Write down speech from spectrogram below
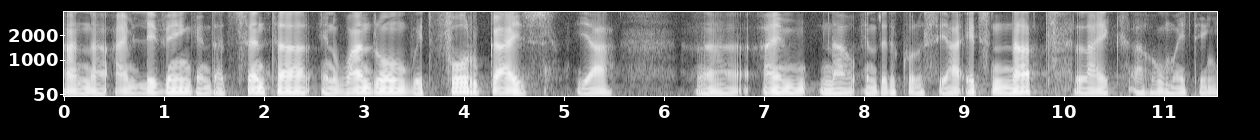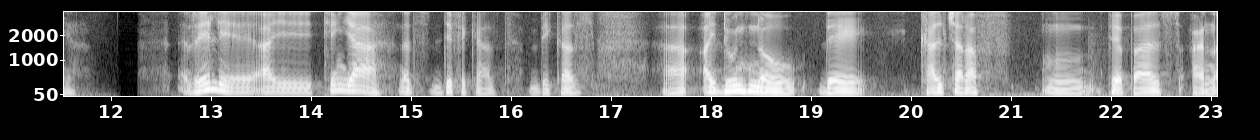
and uh, I'm living in that center in one room with four guys. Yeah, uh, I'm now in Red Cross. Yeah, it's not like a home. I think. Yeah, really, I think yeah, that's difficult because uh, I don't know the culture of um, peoples, and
